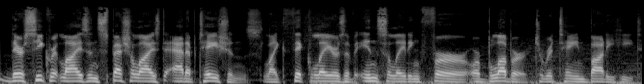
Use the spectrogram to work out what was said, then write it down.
Their secret lies in specialized adaptations, like thick layers of insulating fur or blubber to retain body heat.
